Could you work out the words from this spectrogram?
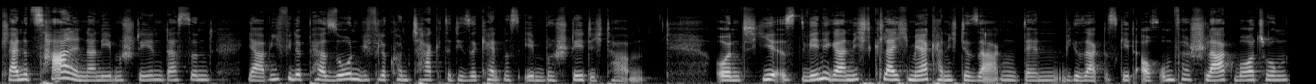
kleine Zahlen daneben stehen. Das sind ja, wie viele Personen, wie viele Kontakte diese Kenntnis eben bestätigt haben. Und hier ist weniger nicht gleich mehr, kann ich dir sagen, denn wie gesagt, es geht auch um Verschlagwortung,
